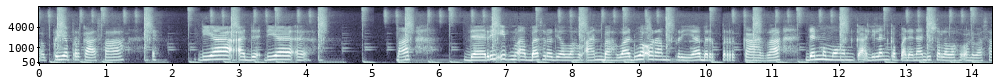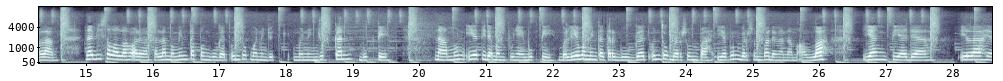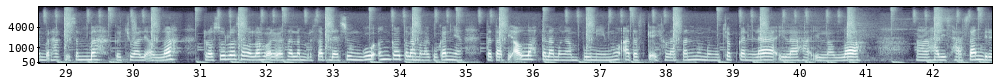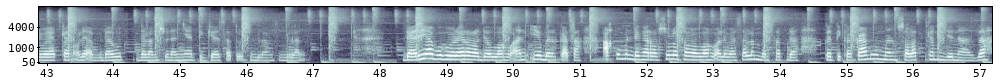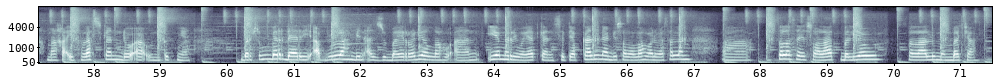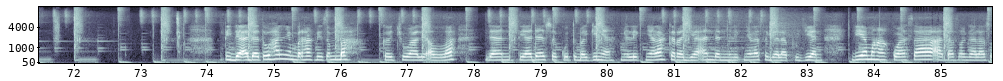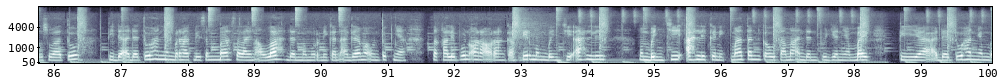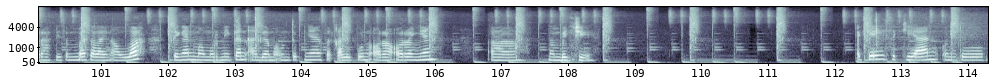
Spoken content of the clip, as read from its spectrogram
uh, pria perkasa eh dia ada dia uh, maaf dari Ibnu Abbas radhiyallahu an bahwa dua orang pria berperkara dan memohon keadilan kepada Nabi Shallallahu alaihi wasallam. Nabi Shallallahu Alaihi Wasallam meminta penggugat untuk menunjuk, menunjukkan bukti. Namun ia tidak mempunyai bukti. Beliau meminta tergugat untuk bersumpah. Ia pun bersumpah dengan nama Allah yang tiada ilah yang berhak disembah kecuali Allah. Rasulullah Wasallam bersabda, sungguh engkau telah melakukannya, tetapi Allah telah mengampunimu atas keikhlasanmu mengucapkan la ilaha illallah. Uh, hadis Hasan diriwayatkan oleh Abu Daud dalam sunannya 3199. Dari Abu Hurairah radhiyallahu an ia berkata, aku mendengar Rasulullah wasallam bersabda, ketika kamu mensolatkan jenazah, maka ikhlaskan doa untuknya. Bersumber dari Abdullah bin Az-Zubair radhiyallahu an, ia meriwayatkan setiap kali Nabi wasallam uh, selesai sholat, beliau selalu membaca tidak ada Tuhan yang berhak disembah kecuali Allah dan tiada sekutu baginya. Miliknya lah kerajaan dan miliknya lah segala pujian. Dia maha kuasa atas segala sesuatu. Tidak ada Tuhan yang berhak disembah selain Allah dan memurnikan agama untuknya. Sekalipun orang-orang kafir membenci ahli membenci ahli kenikmatan, keutamaan dan pujian yang baik, tiada ada Tuhan yang berhak disembah selain Allah dengan memurnikan agama untuknya sekalipun orang-orang yang uh, membenci. Oke, okay, sekian untuk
